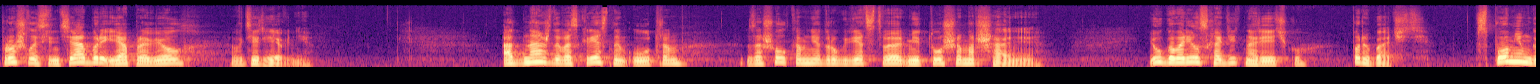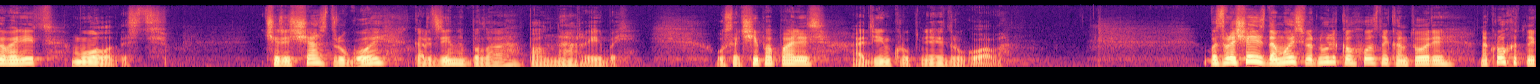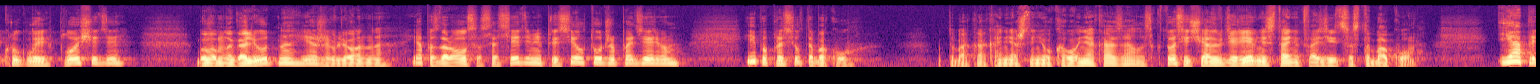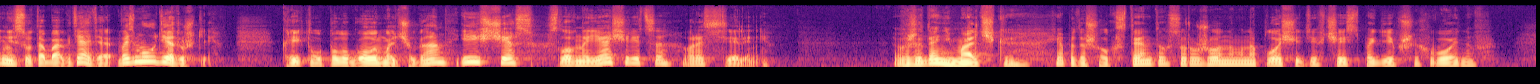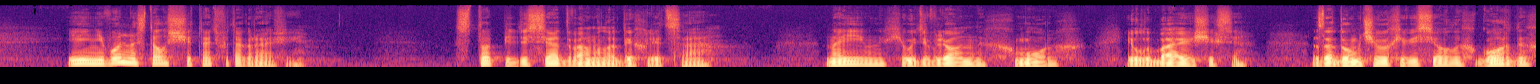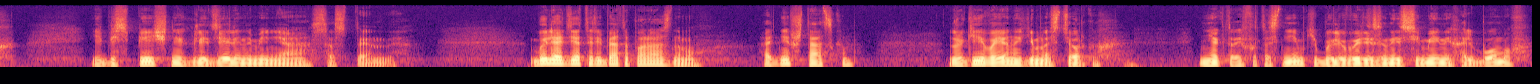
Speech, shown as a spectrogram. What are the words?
Прошлый сентябрь я провел в деревне. Однажды воскресным утром зашел ко мне друг детства Митуша Маршания и уговорил сходить на речку, порыбачить. Вспомним, говорит, молодость. Через час-другой корзина была полна рыбой. Усачи попались один крупнее другого. Возвращаясь домой, свернули к колхозной конторе. На крохотной круглой площади было многолюдно и оживленно. Я поздоровался с соседями, присел тут же под деревом и попросил табаку. Табака, конечно, ни у кого не оказалось. Кто сейчас в деревне станет возиться с табаком? Я принесу табак, дядя, возьму у дедушки. Крикнул полуголый мальчуган и исчез, словно ящерица в расселине. В ожидании мальчика я подошел к стенду, сооруженному на площади в честь погибших воинов, и невольно стал считать фотографии. 152 молодых лица, наивных и удивленных, хмурых и улыбающихся, задумчивых и веселых, гордых и беспечных глядели на меня со стенда. Были одеты ребята по-разному. Одни в штатском, другие в военных гимнастерках. Некоторые фотоснимки были вырезаны из семейных альбомов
